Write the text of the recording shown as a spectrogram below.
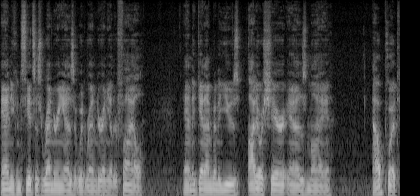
and you can see it's just rendering as it would render any other file. And again, I'm going to use audio share as my output.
